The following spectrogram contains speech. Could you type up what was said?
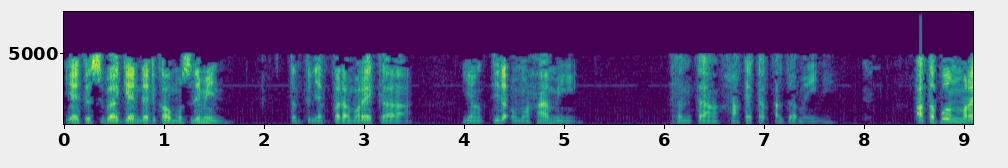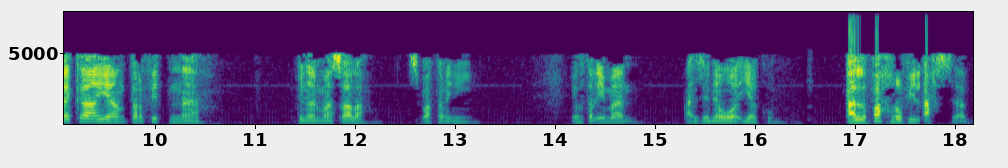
yaitu sebagian dari kaum muslimin, tentunya kepada mereka yang tidak memahami tentang hakikat agama ini. Ataupun mereka yang terfitnah dengan masalah semacam ini. Ikhtal iman, azana wa iyakum. Al-fakhru fil ahsab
